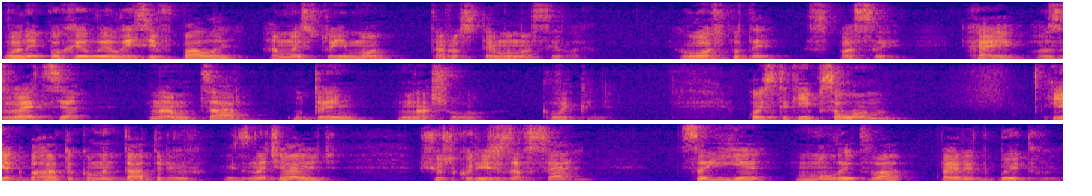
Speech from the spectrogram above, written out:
Вони похилились і впали, а ми стоїмо та ростемо на силах. Господи, спаси! Хай озветься нам цар у день нашого кликання. Ось такий псалом, як багато коментаторів відзначають, що, скоріш за все, це є молитва перед битвою.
